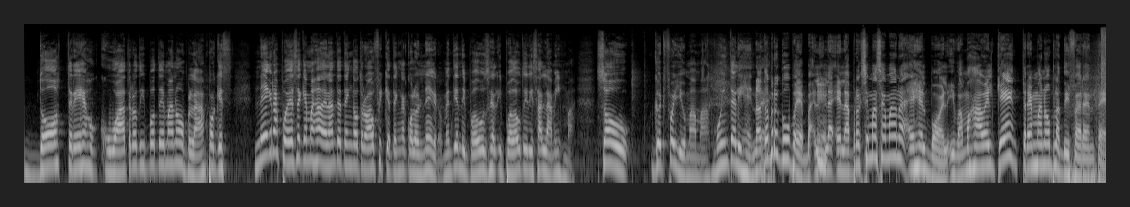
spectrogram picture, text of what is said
dos, tres o cuatro tipos de manoplas, porque es- negras puede ser que más adelante tenga otro outfit que tenga color negro, ¿me entiendes? Y puedo usar, y pueda utilizar la misma. So, good for you, mamá. Muy inteligente. No te preocupes, va- la, en la próxima semana es el ball y vamos a ver qué tres manoplas diferentes.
